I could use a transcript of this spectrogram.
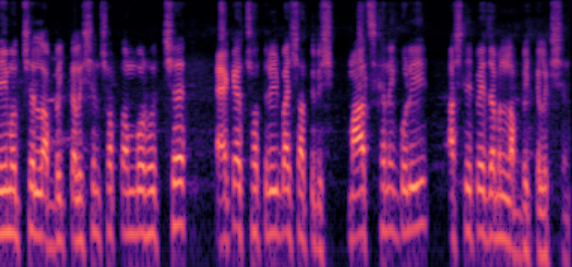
নেম হচ্ছে লাভবিক কালেকশন সব নম্বর হচ্ছে এক এক ছত্রিশ বাই সাতত্রিশ মাঝখানে গলি আসলে পেয়ে যাবেন লাভবিক কালেকশন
